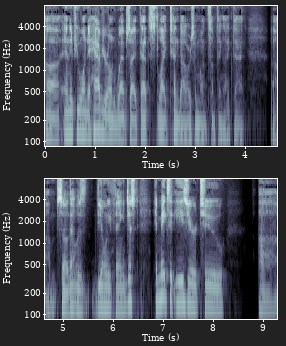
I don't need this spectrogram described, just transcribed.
uh, and if you want to have your own website, that's like ten dollars a month, something like that. Um, so that was the only thing. It just it makes it easier to uh,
